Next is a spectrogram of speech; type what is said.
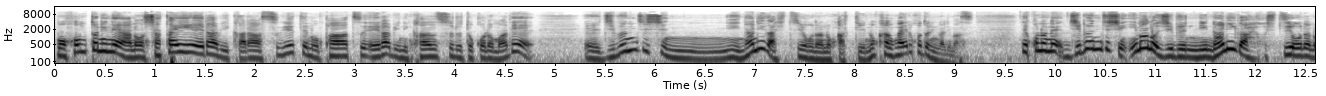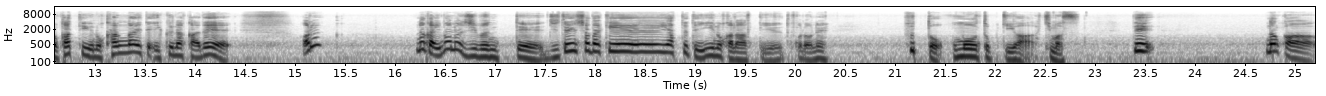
もう本当にね、あの、車体選びから全てのパーツ選びに関するところまで、えー、自分自身に何が必要なのかっていうのを考えることになります。で、このね、自分自身、今の自分に何が必要なのかっていうのを考えていく中で、あれ？なんか今の自分って自転車だけやってていいのかなっていうところをね、ふっと思う時が来ます。で、なんか、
